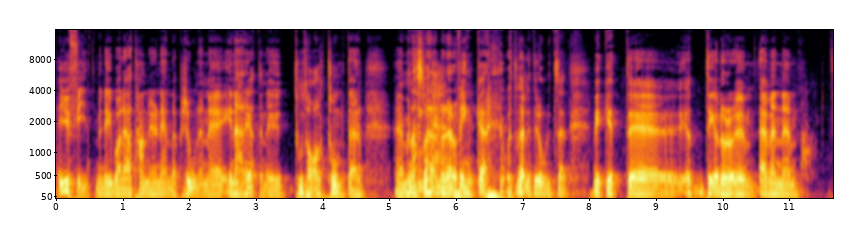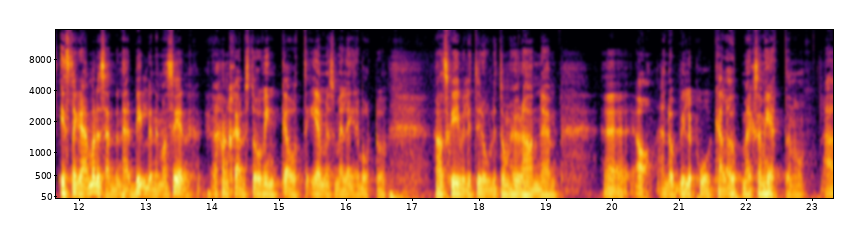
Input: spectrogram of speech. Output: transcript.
är ju fint. Men det är ju bara det att han är den enda personen i närheten. Det är ju totalt tomt där. Men han står ändå där och vinkar på ett väldigt roligt sätt. Vilket eh, Theodor eh, även eh, instagrammade sen den här bilden när man ser han själv stå och vinka åt Emil som är längre bort. Och, han skriver lite roligt om hur han eh, eh, ja, ändå ville påkalla uppmärksamheten. Och, ja,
